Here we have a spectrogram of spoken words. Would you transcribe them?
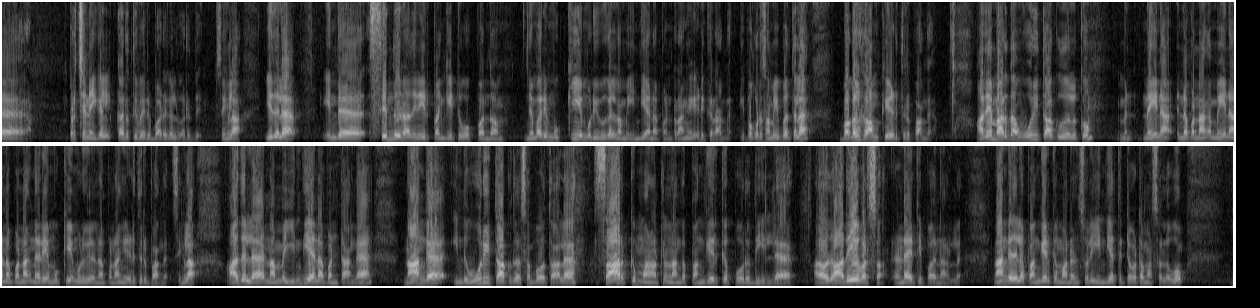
பிரச்சனைகள் கருத்து வேறுபாடுகள் வருது. சரிங்களா? இதில் இந்த சிந்து நதிநீர் பங்கீட்டு ஒப்பந்தம் இந்த மாதிரி முக்கிய முடிவுகள் நம்ம இந்தியா என்ன பண்ணுறாங்க எடுக்கிறாங்க. இப்போ கூட சமீபத்தில் பகல்காம்க்கு எடுத்திருப்பாங்க. அதே மாதிரி தான் ஊரி தாக்குதலுக்கும் மெயினாக என்ன பண்ணாங்க மெயினாக என்ன பண்ணாங்க நிறைய முக்கிய முடிவுகள் என்ன பண்ணாங்க எடுத்திருப்பாங்க. சரிங்களா? அதில் நம்ம இந்தியா என்ன பண்ணிட்டாங்க நாங்கள் இந்த ஊரி தாக்குதல் சம்பவத்தால் சார்க் மாநாட்டில் நாங்கள் பங்கேற்க போகிறது இல்லை. அதாவது அதே வருஷம் ரெண்டாயிரத்தி பதினாறில். நாங்கள் இதில் பங்கேற்க மாட்டோம்னு சொல்லி இந்தியா திட்டவட்டமாக சொல்லவும்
